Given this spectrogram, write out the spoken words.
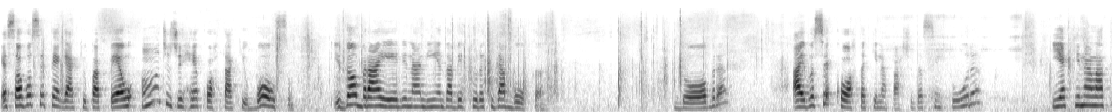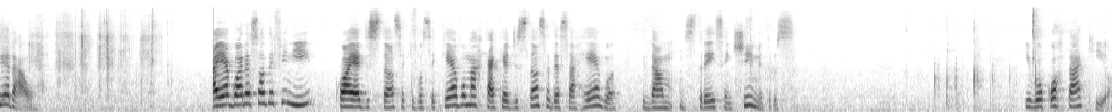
é só você pegar aqui o papel, antes de recortar aqui o bolso, e dobrar ele na linha da abertura aqui da boca. Dobra. Aí você corta aqui na parte da cintura e aqui na lateral. Aí agora é só definir qual é a distância que você quer. Eu vou marcar aqui a distância dessa régua, que dá uns 3 centímetros. E vou cortar aqui, ó.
